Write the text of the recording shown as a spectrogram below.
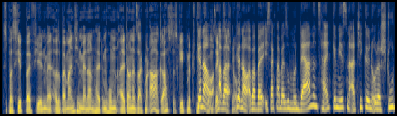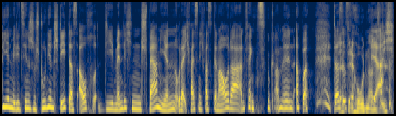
Das passiert bei vielen Männern, also bei manchen Männern halt im hohen Alter und dann sagt man, ah krass, das geht mit genau, 65 aber noch. genau, aber bei ich sag mal bei so modernen zeitgemäßen Artikeln oder Studien, medizinischen Studien steht, dass auch die männlichen Spermien oder ich weiß nicht was genau da anfängt zu gammeln, aber das der, ist der Hoden an ja, sich,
